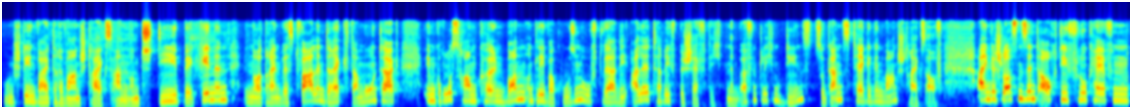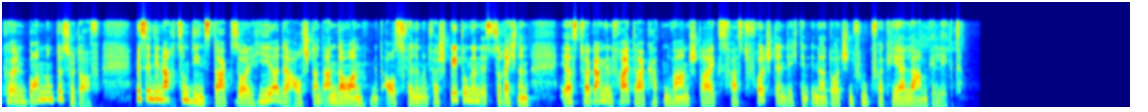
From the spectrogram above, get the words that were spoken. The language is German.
Nun stehen weitere Warnstreiks an und die beginnen in Nordrhein-Westfalen direkt am Montag. Im Großraum Köln, Bonn und Leverkusen ruft Verdi alle Tarifbeschäftigten im öffentlichen Dienst zu ganztägigen Warnstreiks auf. Eingeschlossen sind auch die Flughäfen Köln, Bonn und Düsseldorf. Bis in die Nacht zum Dienstag soll hier der Ausstand andauern. Mit Ausfällen und Verspätungen ist zu rechnen. Erst vergangenen Freitag hatten Warnstreiks fast vollständig den innerdeutschen Flugverkehr lahmgelegt.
